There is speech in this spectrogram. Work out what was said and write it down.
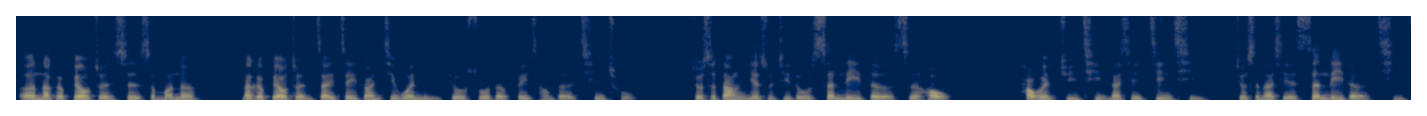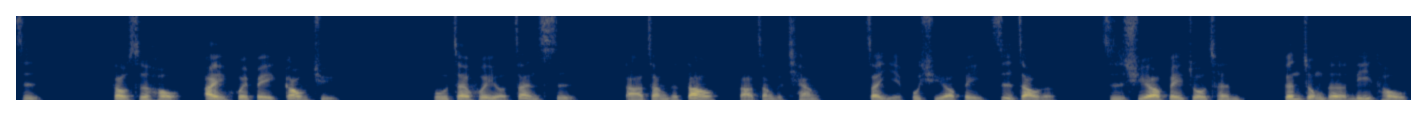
而那个标准是什么呢？那个标准在这一段经文里就说得非常的清楚，就是当耶稣基督胜利的时候，他会举起那些旌旗，就是那些胜利的旗帜。到时候，爱会被高举，不再会有战士、打仗的刀、打仗的枪，再也不需要被制造了，只需要被做成耕种的犁头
